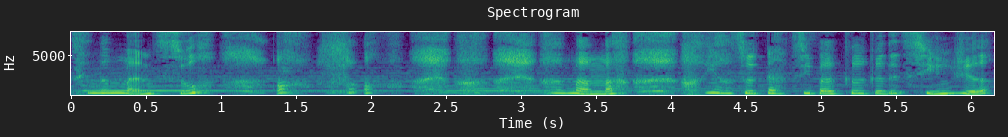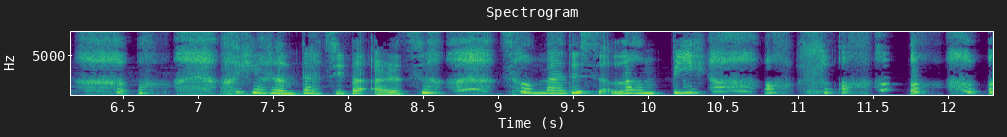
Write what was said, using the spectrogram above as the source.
才能满足啊啊！妈妈要做大鸡巴哥哥的情人，要让大鸡巴儿子操妈的小浪逼啊啊啊啊！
